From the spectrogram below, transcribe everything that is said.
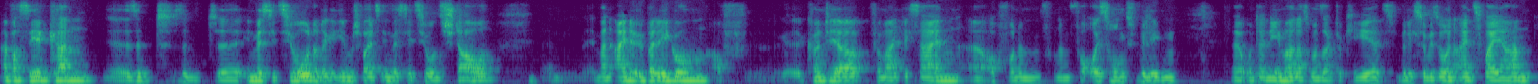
einfach sehen kann, äh, sind, sind äh, Investitionen oder gegebenenfalls Investitionsstau. Ähm, ich meine, eine Überlegung auf, äh, könnte ja vermeintlich sein, auch von einem, von einem veräußerungswilligen Unternehmer, dass man sagt, okay, jetzt will ich sowieso in ein, zwei Jahren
